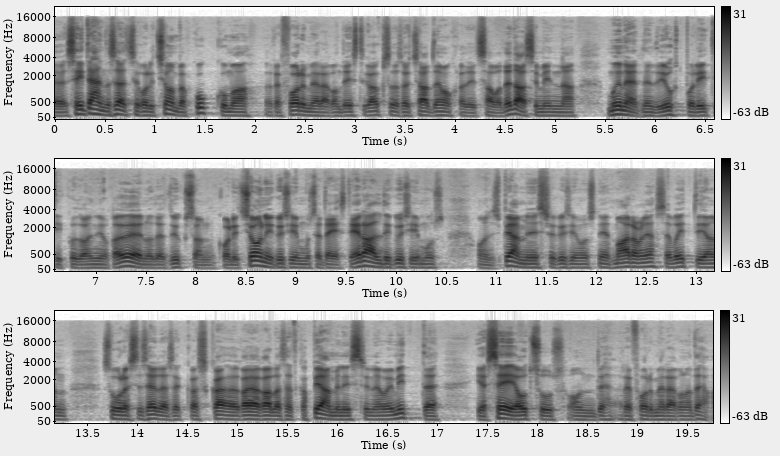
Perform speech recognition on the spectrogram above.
see ei tähenda seda, et see koalitsioon peab kukkuma, Reformierakond, Eesti kakssada, sotsiaaldemokraadid saavad edasi minna. mõned nende juhtpoliitikud on ju ka öelnud, et üks on koalitsiooni küsimus ja täiesti eraldi küsimus on siis peaministri küsimus, nii et ma arvan jah, see võti on suuresti selles, et kas Kaja Kallas jätkab peaministrina või mitte ja see otsus on teha, Reformierakonna teha.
